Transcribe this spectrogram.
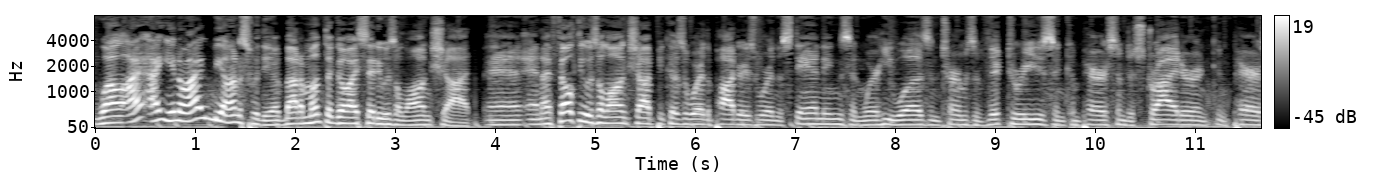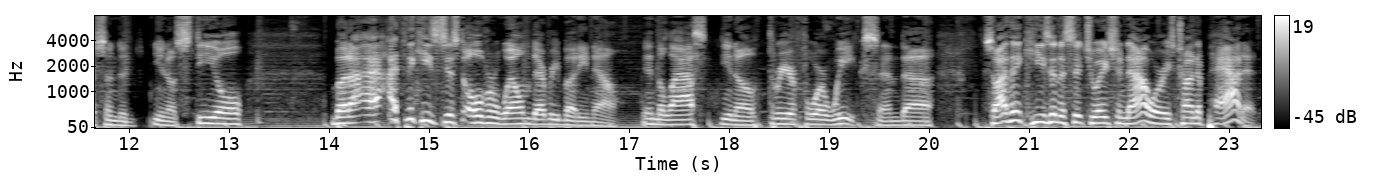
Well, I, I, you know, I can be honest with you. About a month ago, I said he was a long shot, and and I felt he was a long shot because of where the Padres were in the standings and where he was in terms of victories in comparison to Strider, in comparison to you know Steele. But I, I think he's just overwhelmed everybody now in the last you know three or four weeks, and uh, so I think he's in a situation now where he's trying to pad it.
